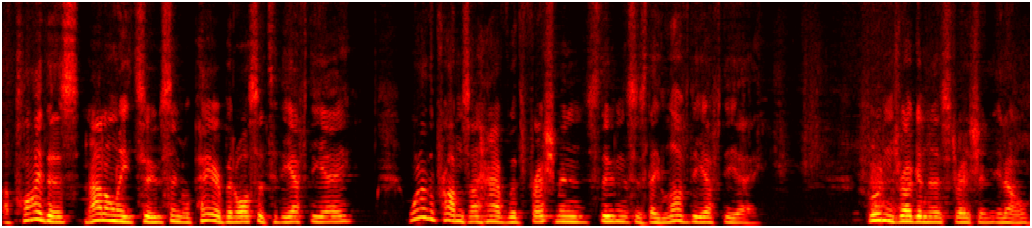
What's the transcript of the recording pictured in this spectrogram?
apply this not only to single payer, but also to the FDA. One of the problems I have with freshman students is they love the FDA. Food and Drug Administration, you know,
